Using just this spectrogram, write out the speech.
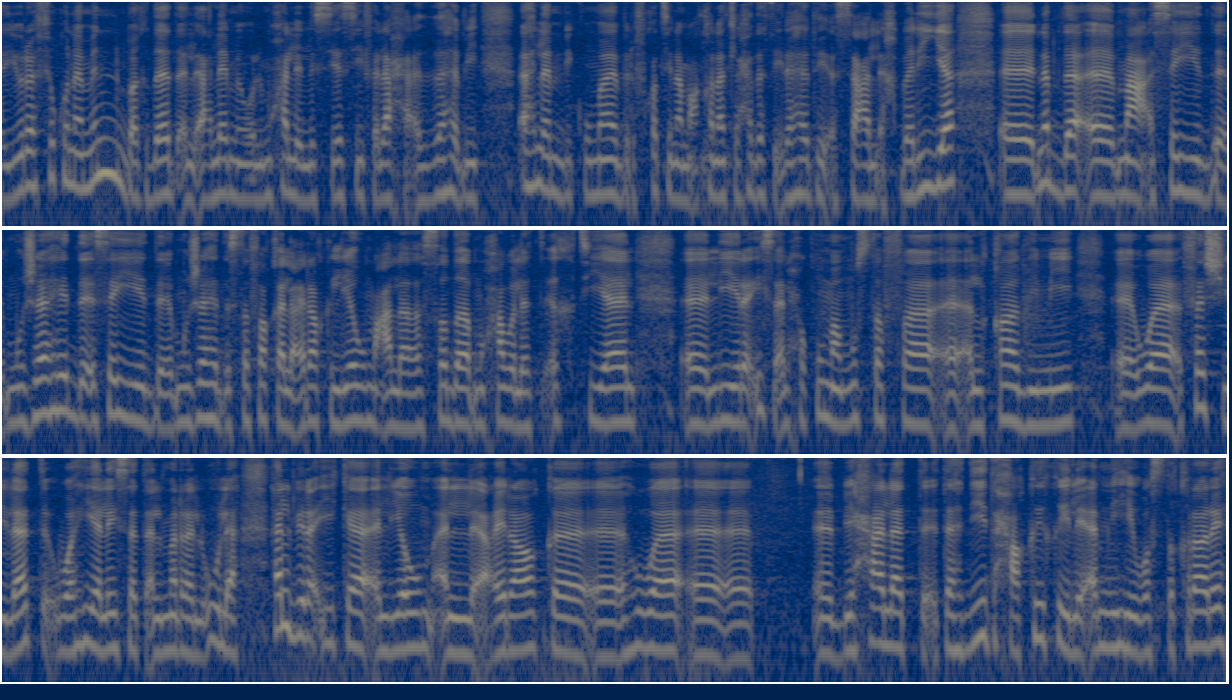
يرافقنا من بغداد الإعلامي والمحلل السياسي فلاح الذهبي. أهلا بكما برفقتنا مع قناة الحدث إلى هذه الساعة الإخبارية. نبدأ مع السيد مجاهد. سيد مجاهد استفاق العراق اليوم على صدى محاولة اغتيال لرئيس الحكومة مصطفى القادمي وفشلت وهي ليست المرة الأولى هل برأيك اليوم العراق هو بحالة تهديد حقيقي لأمنه واستقراره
